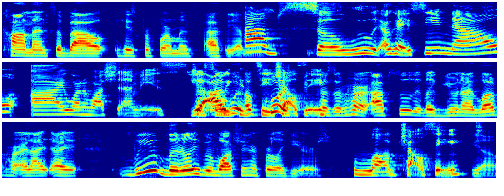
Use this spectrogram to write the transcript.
comments about his performance at the Emmys. Absolutely. Okay, see now I want to watch the Emmys just yeah, so I we would, can of see course, Chelsea. because of her. Absolutely, like you and I love her, and I, I, we literally have been watching her for like years. Love Chelsea. Yeah,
